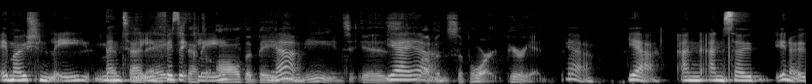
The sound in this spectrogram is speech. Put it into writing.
emotionally, mentally, age, physically. that's all the baby yeah. needs is Yeah, love and support period Yeah. Yeah. And and so, you know,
